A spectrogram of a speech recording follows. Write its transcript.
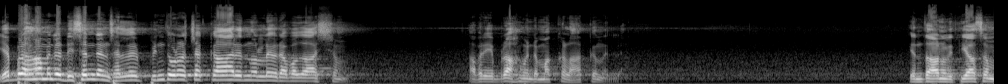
എബ്രഹാമിന്റെ ഡിസെൻഡൻസ് അല്ലെങ്കിൽ പിന്തുടർച്ചക്കാരെന്നുള്ള ഒരു അവകാശം അവരെ എബ്രാഹിമിന്റെ മക്കളാക്കുന്നില്ല. എന്താണ് വ്യത്യാസം?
